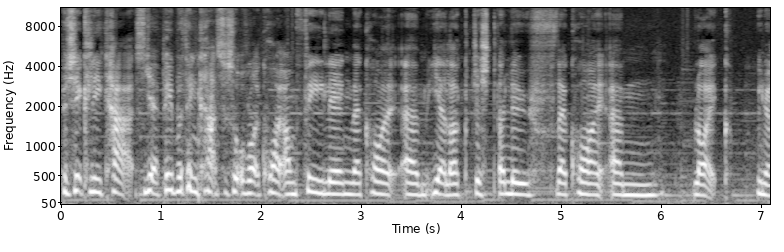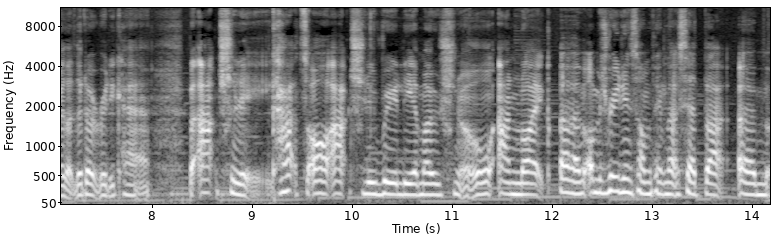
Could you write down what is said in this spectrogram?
particularly cats yeah people think cats are sort of like quite unfeeling they're quite um yeah like just aloof they're quite um like you know that they don't really care but actually cats are actually really emotional and like um i was reading something that said that um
